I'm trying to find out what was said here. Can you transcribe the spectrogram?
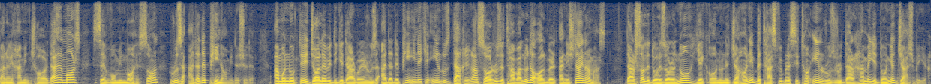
برای همین 14 مارس سومین ماه سال روز عدد پی نامیده شده. اما نکته جالب دیگه درباره روز عدد پی اینه که این روز دقیقا سال روز تولد آلبرت انیشتین هم هست. در سال 2009 یک قانون جهانی به تصویب رسید تا این روز رو در همه دنیا جشن بگیرن.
